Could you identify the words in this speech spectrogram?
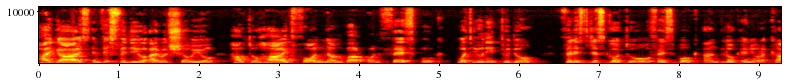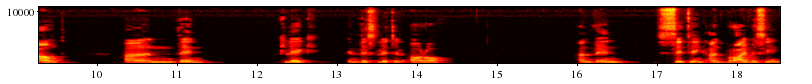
Hi guys, in this video I will show you how to hide phone number on Facebook. What you need to do, first just go to Facebook and log in your account and then click in this little arrow and then setting and privacy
